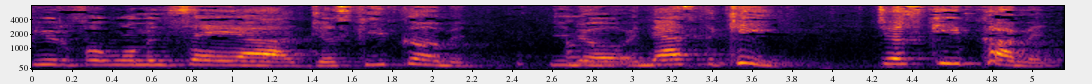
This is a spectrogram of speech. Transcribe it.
beautiful woman say, uh, "Just keep coming," you know, and that's the key. Just keep coming,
